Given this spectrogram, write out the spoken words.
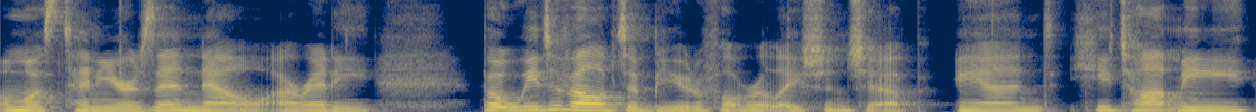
almost 10 years in now already. But we developed a beautiful relationship, and he taught me,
